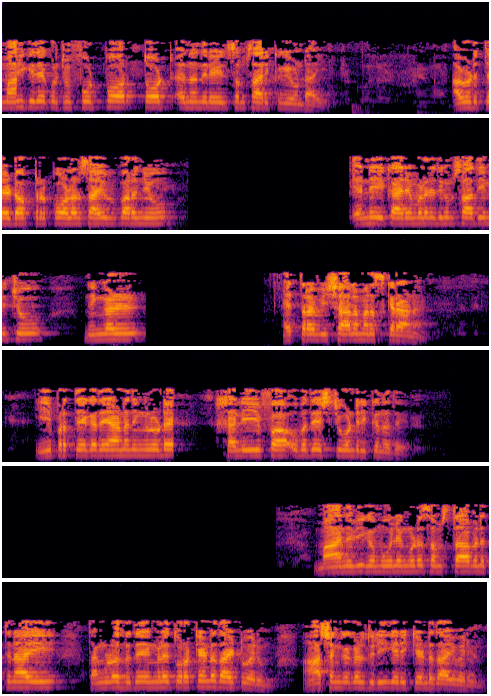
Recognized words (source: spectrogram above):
മാനവികതയെക്കുറിച്ചും ഫുഡ് ഫോർ തോട്ട് എന്ന നിലയിൽ സംസാരിക്കുകയുണ്ടായി. അവിടുത്തെ ഡോക്ടർ കോളർ സാഹിബ് പറഞ്ഞു എന്നെ ഈ കാര്യം വളരെയധികം സ്വാധീനിച്ചു. നിങ്ങൾ എത്ര വിശാല മനസ്കരാണ്. ഈ പ്രത്യേകതയാണ് നിങ്ങളുടെ ഖലീഫ ഉപദേശിച്ചുകൊണ്ടിരിക്കുന്നത്. മാനവിക മൂല്യങ്ങളുടെ സംസ്ഥാപനത്തിനായി തങ്ങളുടെ ഹൃദയങ്ങളെ തുറക്കേണ്ടതായിട്ട് വരും. ആശങ്കകൾ ദൂരീകരിക്കേണ്ടതായി വരും.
